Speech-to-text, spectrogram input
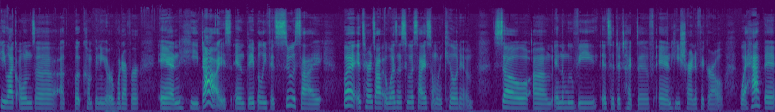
he like owns a, a book company or whatever and he dies and they believe it's suicide but it turns out it wasn't suicide someone killed him. So um, in the movie it's a detective and he's trying to figure out what happened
